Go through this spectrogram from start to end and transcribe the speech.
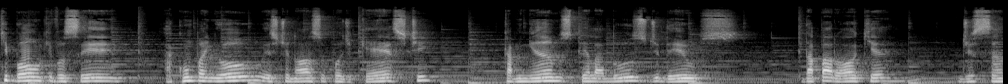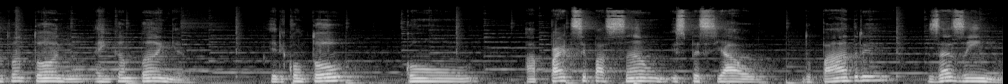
Que bom que você acompanhou este nosso podcast. Caminhamos pela luz de Deus da paróquia de Santo Antônio, em Campanha. Ele contou com a participação especial do padre Zezinho,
